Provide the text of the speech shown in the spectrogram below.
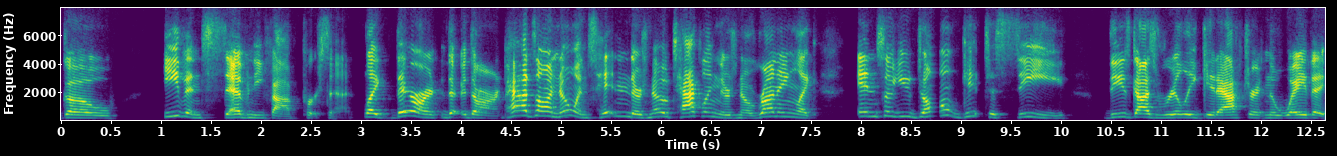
go even 75%. Like there aren't there aren't pads on, no one's hitting, there's no tackling, there's no running like and so you don't get to see these guys really get after it in the way that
